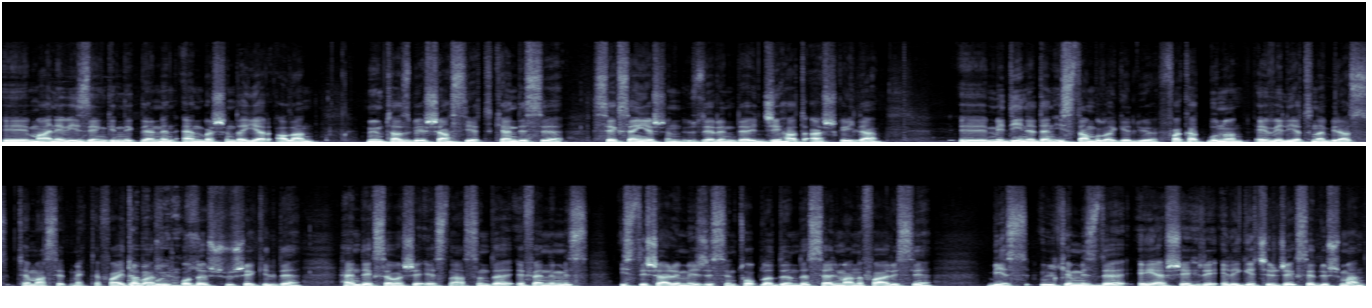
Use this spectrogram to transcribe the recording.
e, manevi zenginliklerinin en başında yer alan mümtaz bir şahsiyet. Kendisi 80 yaşın üzerinde cihat aşkıyla e, Medine'den İstanbul'a geliyor. Fakat bunun evveliyatına biraz temas etmekte fayda Tabii, var. Buyurunuz. O da şu şekilde Hendek Savaşı esnasında Efendimiz İstişare Meclisi'ni topladığında Selman-ı Farisi biz ülkemizde eğer şehri ele geçirecekse düşman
